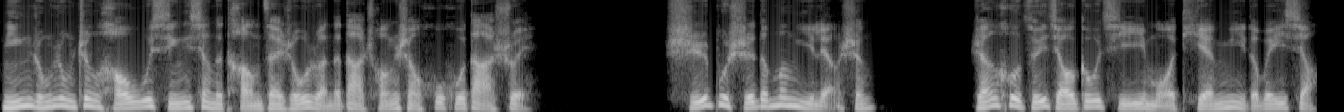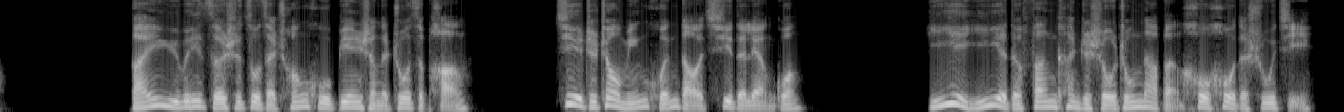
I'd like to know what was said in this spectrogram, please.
宁荣荣正毫无形象的躺在柔软的大床上呼呼大睡，时不时的梦呓两声，然后嘴角勾起一抹甜蜜的微笑。白雨薇则是坐在窗户边上的桌子旁，借着照明魂导器的亮光，一页一页的翻看着手中那本厚厚的书籍。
